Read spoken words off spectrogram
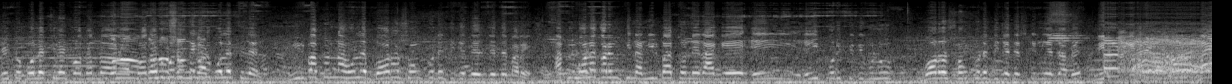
যেহেতু বলেছিলেন প্রধান বলেছিলেন নির্বাচন না হলে বড় সংকটের দিকে দেশ যেতে পারে। আপনি মনে করেন কিনা নির্বাচনের আগে এই এই পরিস্থিতিগুলো বড় সংকটের দিকে দেশকে নিয়ে যাবে? ভাই,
